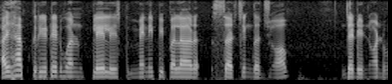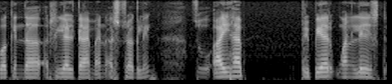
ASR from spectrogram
i have created one playlist. Many people are searching the job they did not work in the real time and are struggling. So i have prepared one list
